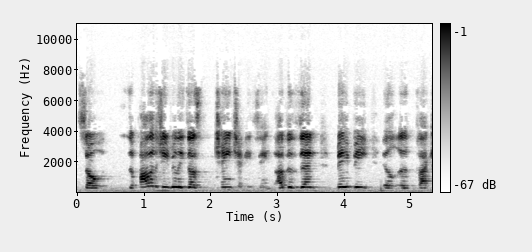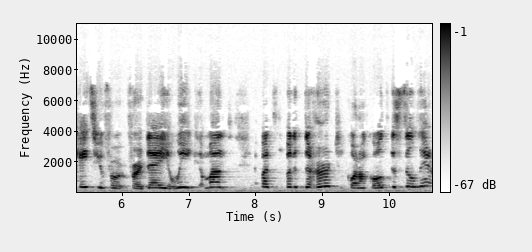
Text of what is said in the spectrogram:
So the apology really doesn't change anything other than maybe it, it placates you for, for a day, a week, a month, but but the hurt, quote unquote, is still there.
